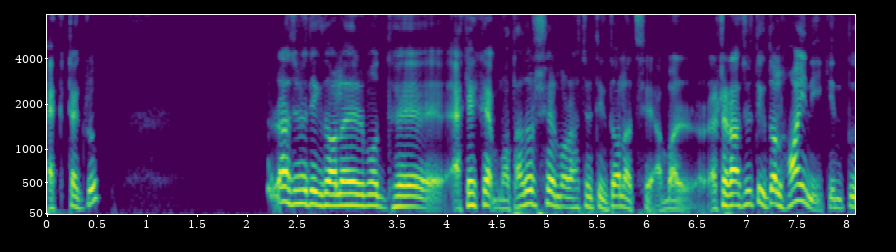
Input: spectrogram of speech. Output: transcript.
একটা গ্রুপ রাজনৈতিক দলের মধ্যে এক এক মতাদর্শের রাজনৈতিক দল আছে, আবার একটা রাজনৈতিক দল হয়নি, কিন্তু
